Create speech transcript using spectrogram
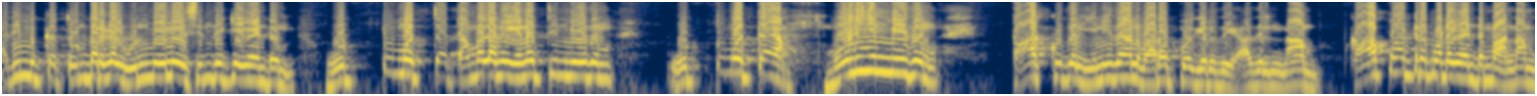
அதிமுக தொண்டர்கள் உண்மையிலே சிந்திக்க வேண்டும். ஒட்டுமொத்த தமிழக இனத்தின் மீதும் ஒட்டுமொத்த மொழியின் மீதும் தாக்குதல் இனிதான் வரப்போகிறது. அதில் நாம் காப்பாற்றப்பட வேண்டுமா? நம்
